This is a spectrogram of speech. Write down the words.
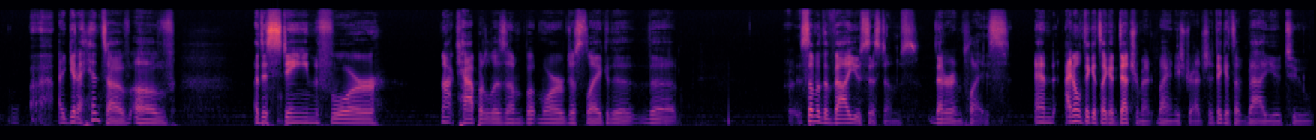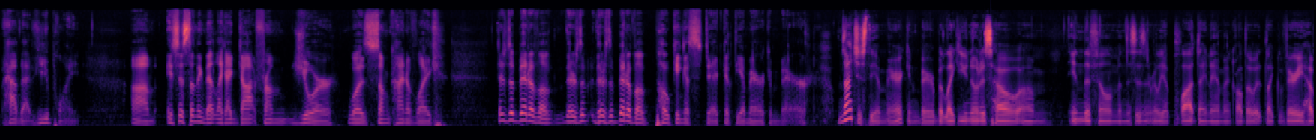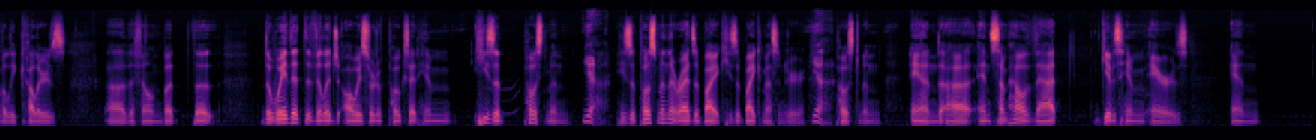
I get a hint of of a disdain for not capitalism, but more just like the the some of the value systems that are in place. And I don't think it's like a detriment by any stretch. I think it's a value to have that viewpoint. Um, it's just something that like I got from Jour was some kind of like there's a bit of a there's a there's a bit of a poking a stick at the American bear. not just the American bear, but like you notice how um, in the film, and this isn't really a plot dynamic, although it like very heavily colors uh, the film, but the the way that the village always sort of pokes at him, he's a postman. Yeah. He's a postman that rides a bike. He's a bike messenger. Yeah. Postman, and uh, and somehow that gives him airs, and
